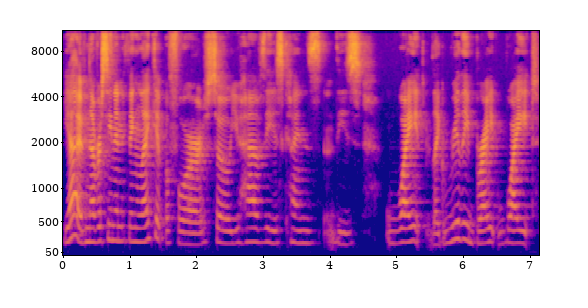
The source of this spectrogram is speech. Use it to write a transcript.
yeah, I've never seen anything like it before. So you have these kinds, these white, like really bright white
